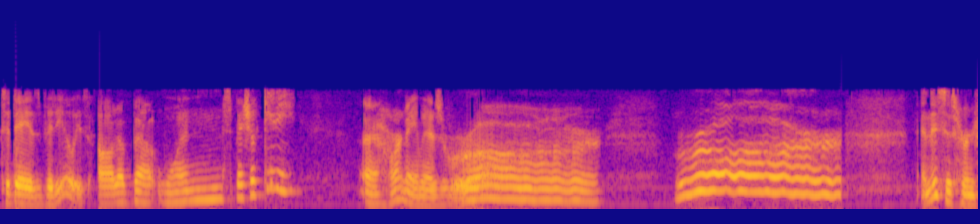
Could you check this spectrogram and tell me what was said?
Today's video is all about one special kitty. Uh, her name is Raowr. Raowr. And this is her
